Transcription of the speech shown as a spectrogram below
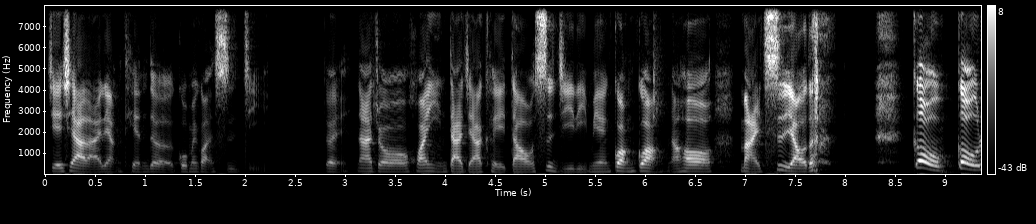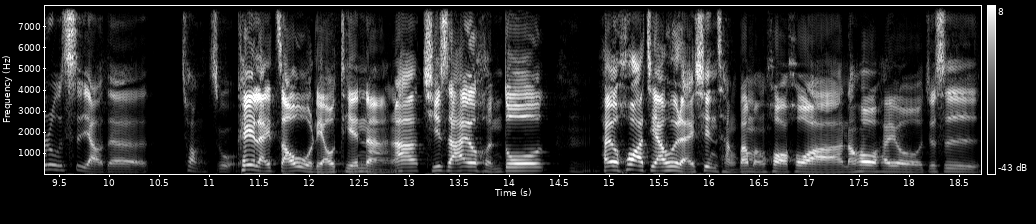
接下来两天的国美馆市集。对，那就欢迎大家可以到市集里面逛逛，然后买次瑶的 购购入次瑶的创作，可以来找我聊天呐、啊。那其实还有很多，嗯，还有画家会来现场帮忙画画啊，然后还有就是。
